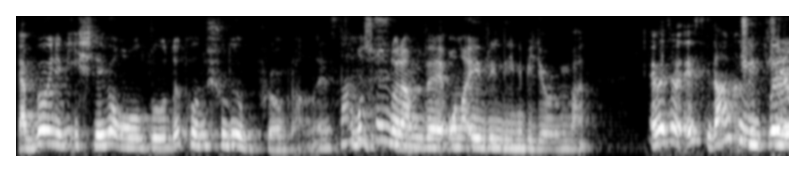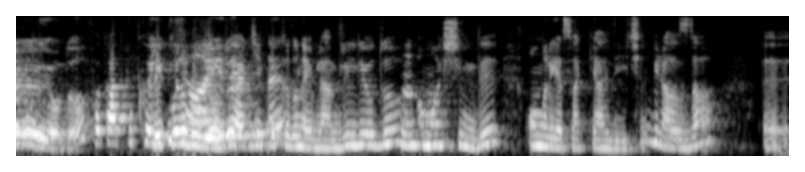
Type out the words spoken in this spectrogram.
Yani böyle bir işlevi olduğu da konuşuluyor bu programların. Sen Ama son dönemde ona evrildiğini biliyorum ben. Evet evet eskiden kayıpları Çünkü- buluyordu. Fakat bu kayıp Kayıpları buluyordu. Erkek ve kadın evlendiriliyordu. Ama şimdi onlara yasak geldiği için biraz da e,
